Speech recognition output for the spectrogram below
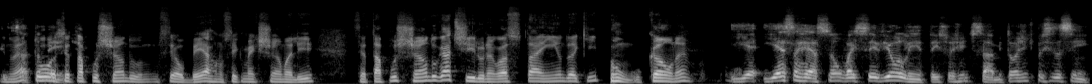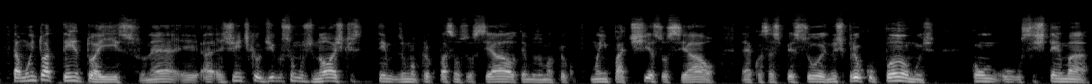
E não Exatamente. é à toa, você está puxando, não sei, o berro, não sei como é que chama ali, você está puxando o gatilho, o negócio está indo aqui, pum, o cão, né? E, é, e, essa reação vai ser violenta, isso a gente sabe. Então a gente precisa, assim, estar tá muito atento a isso, né? A gente que eu digo somos nós que temos uma preocupação social, temos uma, uma empatia social né, com essas pessoas, nos preocupamos com o sistema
